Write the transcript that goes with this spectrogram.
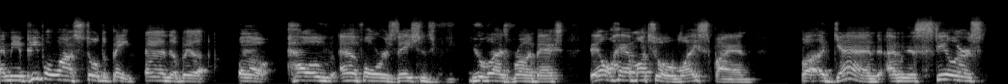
I mean, people want to still debate then about uh, how NFL organizations utilize running backs. They don't have much of a lifespan. But again, I mean, the Steelers,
